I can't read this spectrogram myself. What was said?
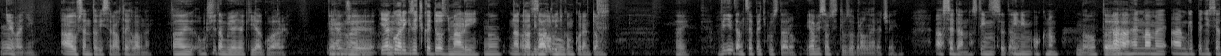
Nevadí. A už som to vysral, to je hlavné. A určite tam bude nejaký Jaguar. Ja viem, že... Jaguar XZ je dosť malý No, na to, aby vzadu- mohol byť konkurentom. Hej. Vidím tam C5 starú. Ja by som si tu zobral najradšej. A sedan s tým Sedan. iným oknom. No, to je... Aha, hen máme AMG 53,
